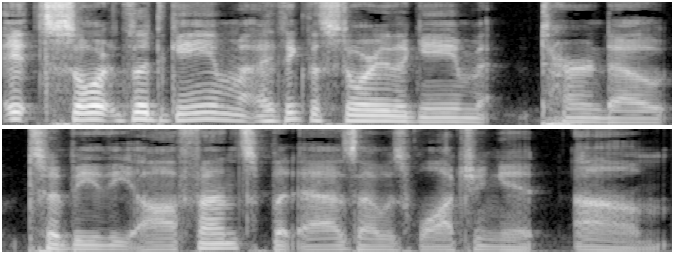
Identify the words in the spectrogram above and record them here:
it's sort the game. I think the story of the game turned out to be the offense, but as I was watching it, um,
